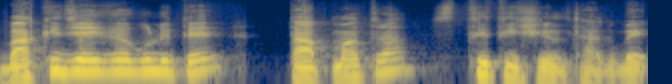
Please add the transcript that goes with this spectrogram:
বাকি জায়গাগুলিতে তাপমাত্রা স্থিতিশীল থাকবে।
